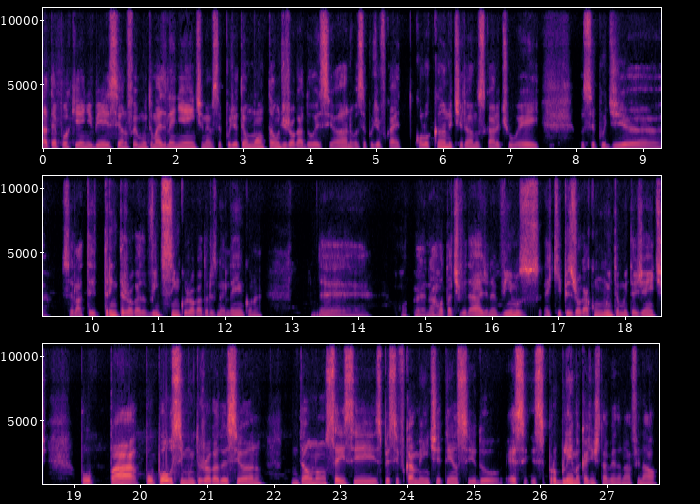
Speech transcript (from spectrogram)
até porque a NBA esse ano foi muito mais leniente, né? Você podia ter um montão de jogador esse ano, você podia ficar colocando e tirando os caras two-way, você podia, sei lá, ter 30 jogadores, 25 jogadores no elenco, né? É, é, na rotatividade, né? Vimos equipes jogar com muita, muita gente, poupou-se muito jogador esse ano, então não sei se especificamente tenha sido esse, esse problema que a gente está vendo na final,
